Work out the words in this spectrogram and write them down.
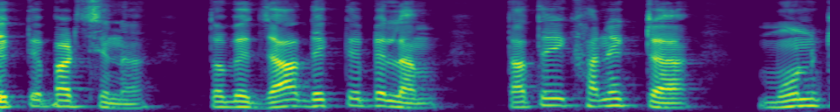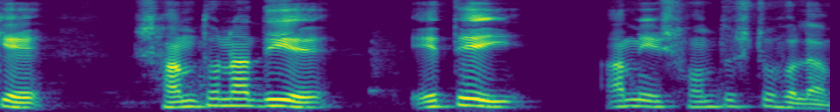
দেখতে পারছি না। তবে যা দেখতে পেলাম, তাতেই খানিকটা মনকে সান্ত্বনা দিয়ে এতেই আমি সন্তুষ্ট হলাম।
